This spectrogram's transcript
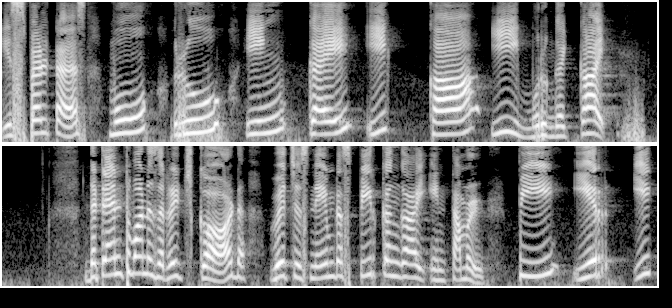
is spelled as Mu, Ru, Ing, Kai, Ik, Ka, E. Murungai The tenth one is a rich god, which is named as Pirkangai in Tamil. P, Ir, Ik,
